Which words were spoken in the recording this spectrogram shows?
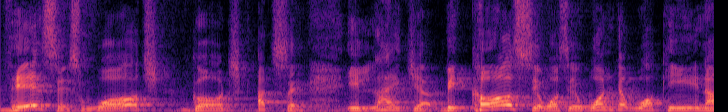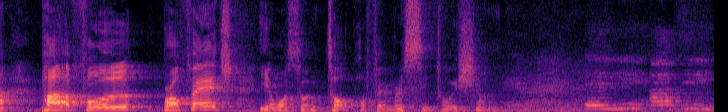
This is what God had said. Elijah, because he was a wonder working, powerful prophet, he was on top of every situation. Élie a dit,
